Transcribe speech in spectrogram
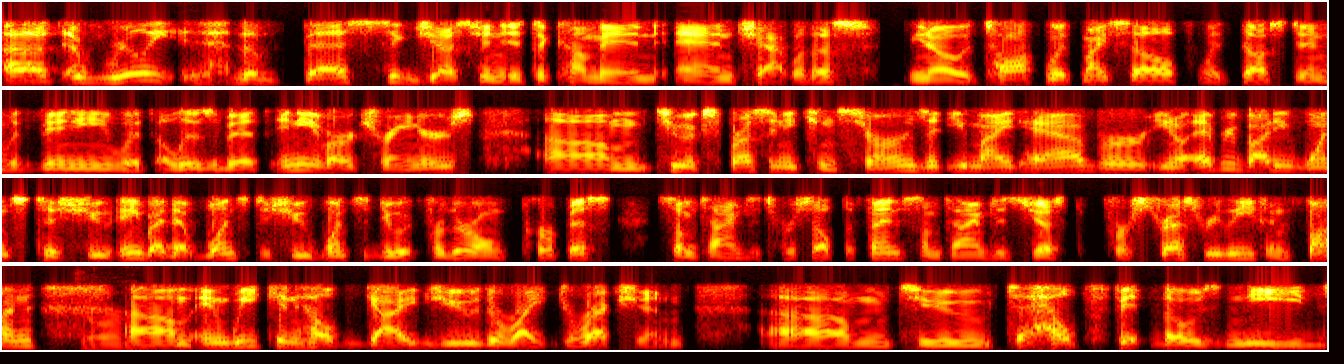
Uh, really, the best suggestion is to come in and chat with us. You know, talk with myself, with Dustin, with Vinny, with Elizabeth, any of our trainers, um, to express any concerns that you might have. Or, you know, everybody wants to shoot. Anybody that wants to shoot wants to do it for their own purpose. Sometimes it's for self defense. Sometimes it's just for stress relief and fun. Um, and we can help guide you the right direction um, to to help fit those needs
